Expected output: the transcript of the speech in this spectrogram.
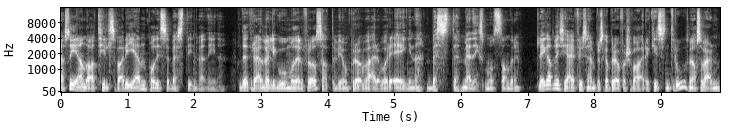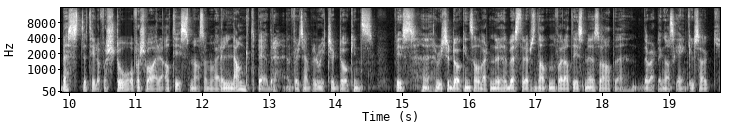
Og så gir han da tilsvar igjen på disse beste innvendingene. Og Det tror jeg er en veldig god modell for oss, at vi må prøve å være våre egne beste meningsmotstandere. Slik at hvis jeg f.eks. skal prøve å forsvare kristen tro, må jeg også være den beste til å forstå og forsvare ateisme. Altså jeg må være langt bedre enn f.eks. Richard Dawkins. Hvis Richard Dawkins hadde vært den beste representanten for ateisme, så hadde det vært en ganske enkel sak.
